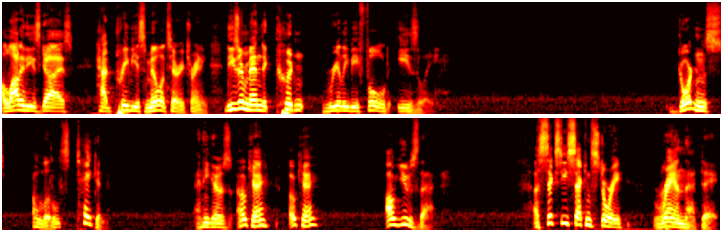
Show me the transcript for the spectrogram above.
A lot of these guys had previous military training. These are men that couldn't really be fooled easily. Gordon's a little taken. And he goes, okay, okay. I'll use that. A 60 second story ran that day.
